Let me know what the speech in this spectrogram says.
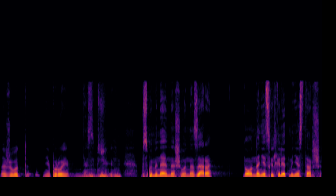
даже вот я порой вспоминаю нашего Назара, но он на несколько лет меня старше.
